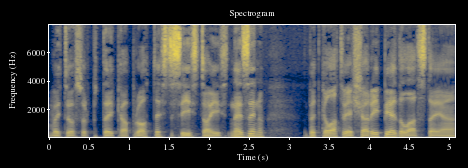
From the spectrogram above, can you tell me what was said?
vai tos var pat teikt kā protestus, īsti to īsti nezinu, bet ka latvieši arī piedalās tajā.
